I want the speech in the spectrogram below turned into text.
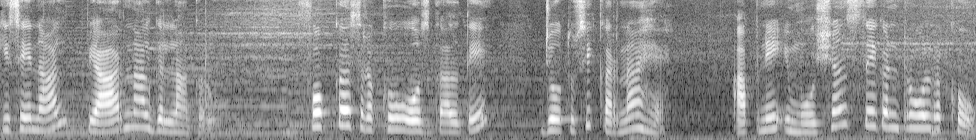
ਕਿਸੇ ਨਾਲ ਪਿਆਰ ਨਾਲ ਗੱਲਾਂ ਕਰੋ। ਫੋਕਸ ਰੱਖੋ ਉਸ ਗੱਲ ਤੇ ਜੋ ਤੁਸੀਂ ਕਰਨਾ ਹੈ। ਆਪਣੇ ਇਮੋਸ਼ਨਸ ਤੇ ਕੰਟਰੋਲ ਰੱਖੋ।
